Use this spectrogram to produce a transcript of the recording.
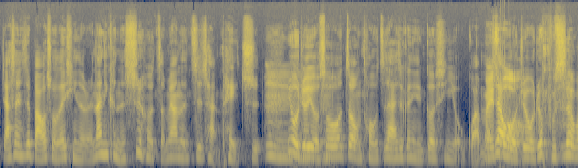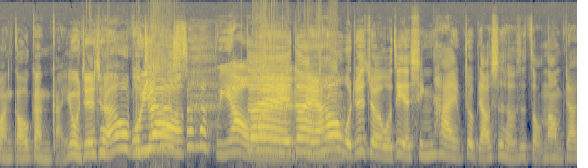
假设你是保守类型的人，那你可能适合怎么样的资产配置？嗯，因为我觉得有时候这种投资还是跟你的个性有关嘛，没像我觉得我就不适合玩高杠杆，因为我觉得觉得啊我不要，真的不要对欸，对，嗯。然后我就觉得我自己的心态就比较适合是走那种比较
